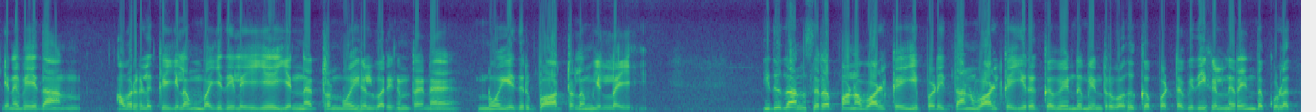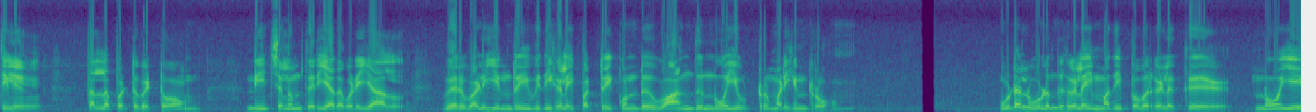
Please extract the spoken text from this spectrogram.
எனவேதான் அவர்களுக்கு இளம் வயதிலேயே எண்ணற்ற நோய்கள் வருகின்றன நோய் எதிர்ப்பு ஆற்றலும் இல்லை. இதுதான் சிறப்பான வாழ்க்கை இப்படித்தான் வாழ்க்கை இருக்க வேண்டும் என்று வகுக்கப்பட்ட விதிகள் நிறைந்த குளத்தில் தள்ளப்பட்டு விட்டோம் நீச்சலும் தெரியாதபடியால் வேறு வழியின்றி விதிகளை பற்றி கொண்டு வாழ்ந்து நோயுற்று மடிகின்றோம். உடல் ஒழுங்குகளை மதிப்பவர்களுக்கு நோயே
